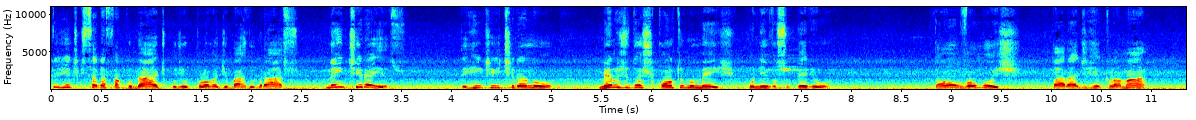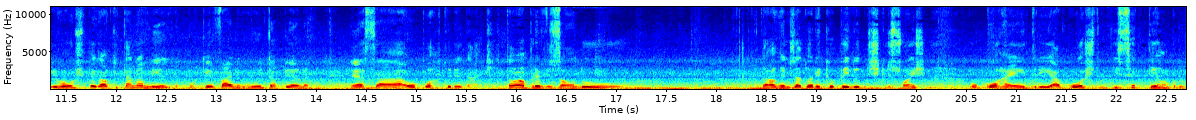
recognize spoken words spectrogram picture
tem gente que sai da faculdade com diploma debaixo do braço, nem tira isso. Tem gente aí tirando menos de dois contos no mês com nível superior. Então vamos parar de reclamar e vamos pegar o que está na mesa, porque vale muito a pena essa oportunidade. Então a previsão do, da organizadora é que o período de inscrições ocorra entre agosto e setembro,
